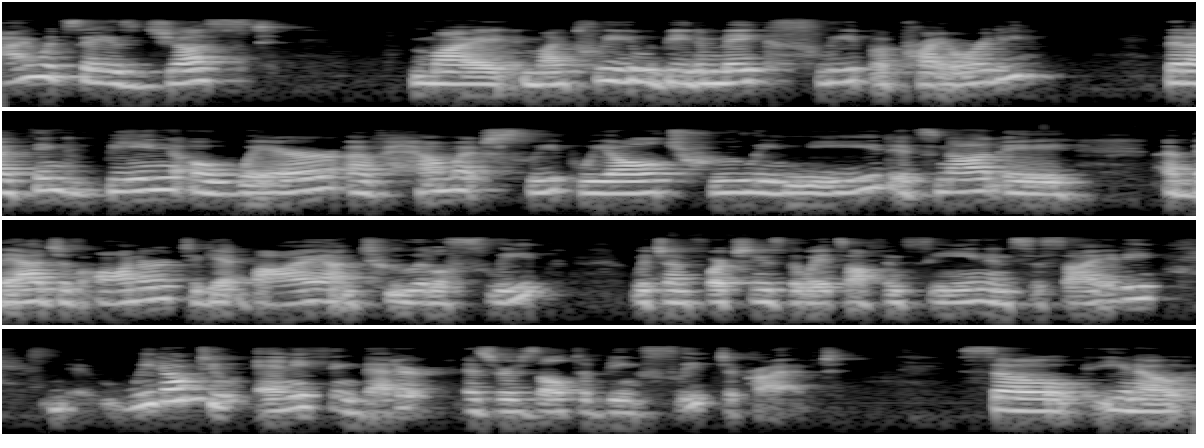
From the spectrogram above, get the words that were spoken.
I would say, is just my my plea would be to make sleep a priority that I think being aware of how much sleep we all truly need, it's not a, a badge of honor to get by on too little sleep, which unfortunately is the way it's often seen in society. We don't do anything better as a result of being sleep deprived. So, you know,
